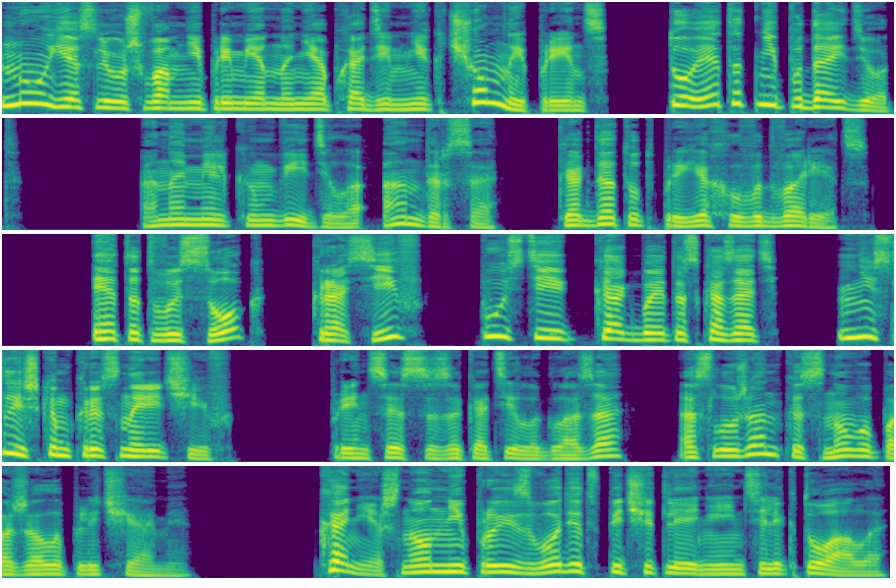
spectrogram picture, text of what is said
«Ну, если уж вам непременно необходим никчемный принц, то этот не подойдет. Она мельком видела Андерса, когда тот приехал во дворец. «Этот высок, красив, пусть и, как бы это сказать, не слишком красноречив. Принцесса закатила глаза, а служанка снова пожала плечами. «Конечно, он не производит впечатления интеллектуала.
